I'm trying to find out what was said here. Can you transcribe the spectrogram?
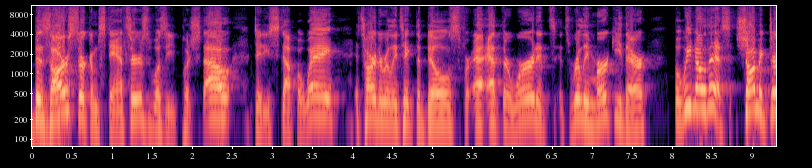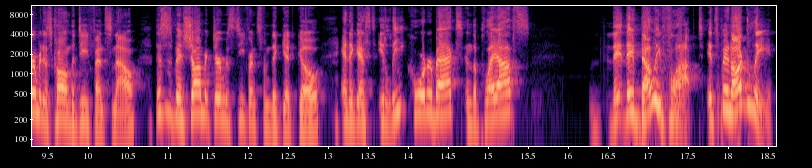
bizarre circumstances. Was he pushed out? Did he step away? It's hard to really take the Bills for at their word. It's it's really murky there. But we know this: Sean McDermott is calling the defense now. This has been Sean McDermott's defense from the get go, and against elite quarterbacks in the playoffs, they they belly flopped. It's been ugly.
